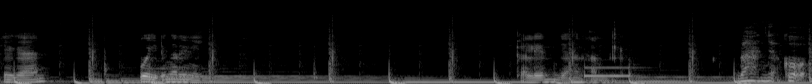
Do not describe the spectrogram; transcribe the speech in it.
ya kan woi dengar ini. Kalian jangan ambil. Banyak kok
